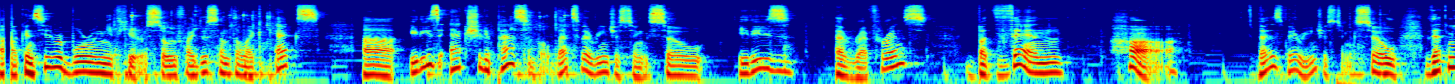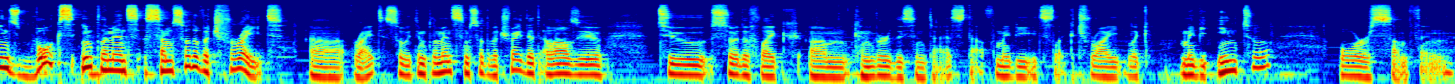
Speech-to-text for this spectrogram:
Uh, consider borrowing it here. So if I do something like x, uh, it is actually passable. That's very interesting. So it is a reference, but then, huh, that is very interesting. So that means box implements some sort of a trait, uh, right? So it implements some sort of a trait that allows you to sort of like um, convert this entire stuff. Maybe it's like try like maybe into or something,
